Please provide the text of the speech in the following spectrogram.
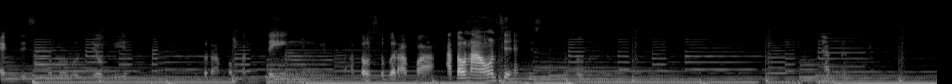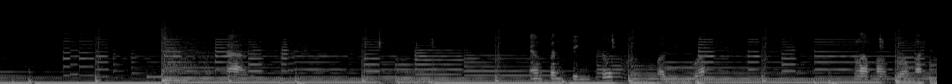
eksis menurut yogi seberapa penting gitu atau seberapa atau naon sih eksis menurut Yogi? yang penting sekali yang penting tuh bagi gua selama gua masih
